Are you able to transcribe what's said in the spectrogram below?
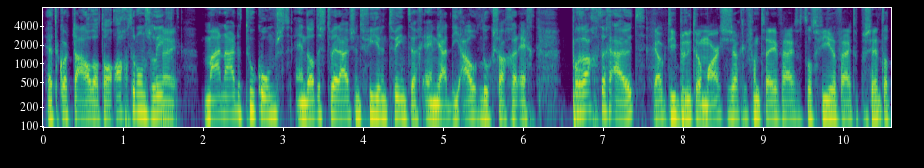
het kwartaal dat al achter ons ligt, nee. maar naar de toekomst. En dat is 2024. En ja, die outlook zag er echt prachtig uit. Ja, ook die bruto marge zag je van 52 tot 54 procent. Dat,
